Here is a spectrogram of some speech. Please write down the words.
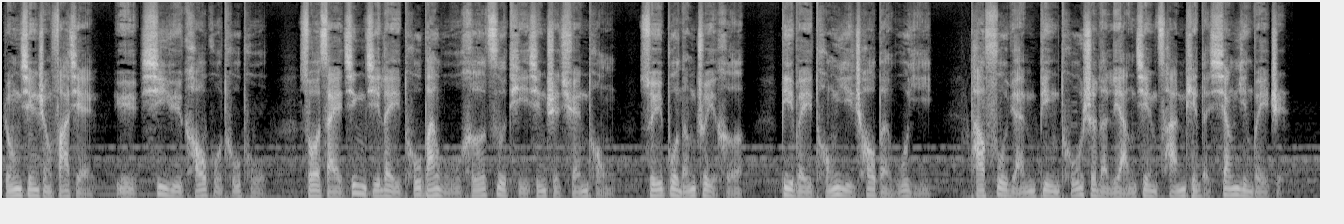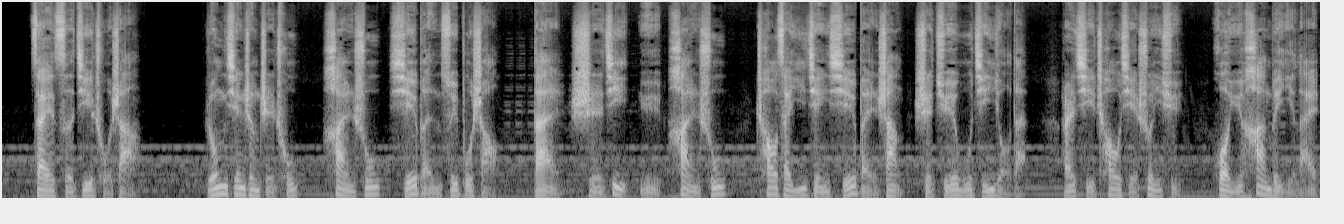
荣先生发现与西域考古图谱所载经籍类图版五和字体形制全同，虽不能缀合，必为同一抄本无疑。他复原并图示了两件残片的相应位置，在此基础上，荣先生指出，《汉书》写本虽不少，但《史记》与《汉书》抄在一件写本上是绝无仅有的，而其抄写顺序或与汉魏以来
